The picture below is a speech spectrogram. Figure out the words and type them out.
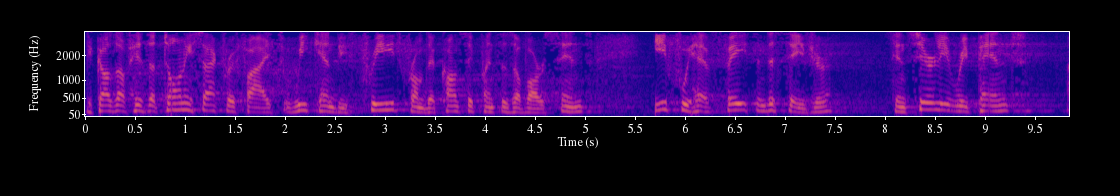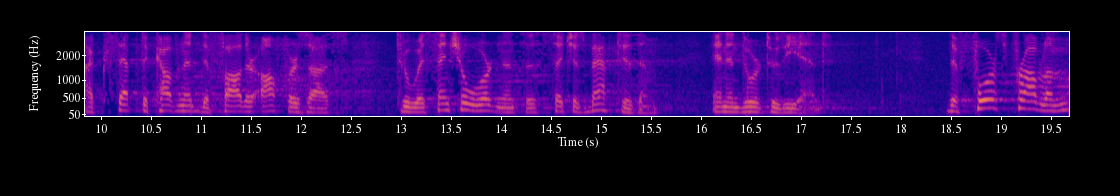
Because of his atoning sacrifice, we can be freed from the consequences of our sins if we have faith in the Savior, sincerely repent, accept the covenant the Father offers us through essential ordinances such as baptism, and endure to the end. The fourth problem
